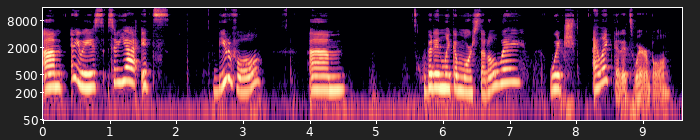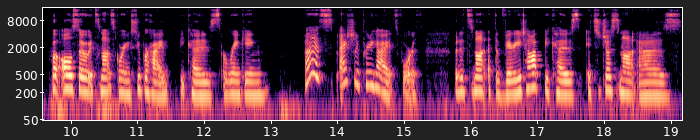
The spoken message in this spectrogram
Um, anyways, so yeah, it's beautiful. Um, but in like a more subtle way, which I like that it's wearable. But also it's not scoring super high because a ranking, ah, it's actually pretty high, it's fourth. But it's not at the very top because it's just not as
